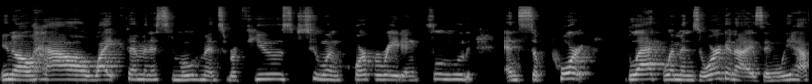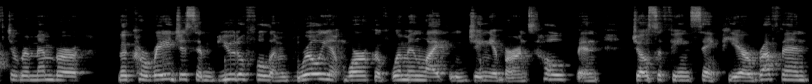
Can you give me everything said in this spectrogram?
you know, how white feminist movements refused to incorporate, include, and support Black women's organizing. We have to remember the courageous and beautiful and brilliant work of women like Lugenia Burns Hope and Josephine St. Pierre Ruffin,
